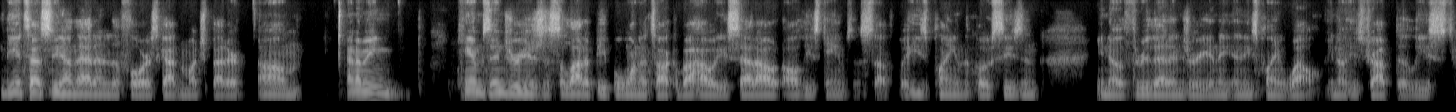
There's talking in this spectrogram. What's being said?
the intensity on that end of the floor has gotten much better. Um, and I mean, Cam's injury is just a lot of people want to talk about how he sat out all these games and stuff, but he's playing in the postseason, you know, through that injury and, he, and he's playing well. You know, he's dropped at least,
